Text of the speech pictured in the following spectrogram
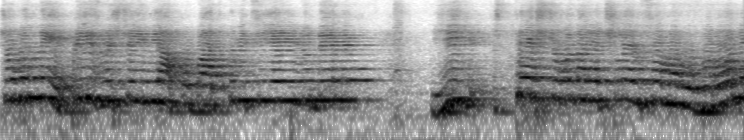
що вони прізвище ім'я по батькові цієї людини, їй те, що вона є член самооборони,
